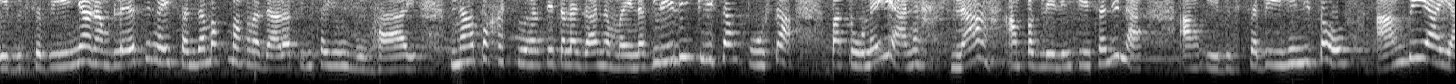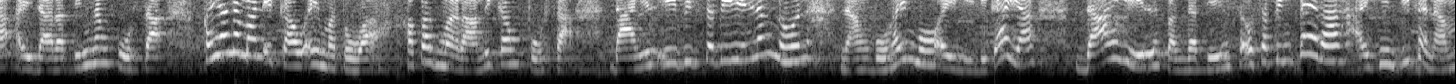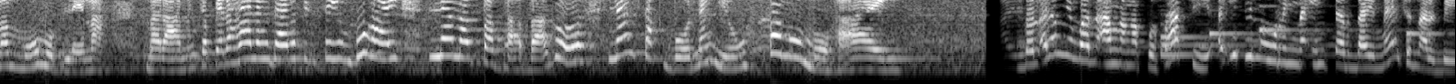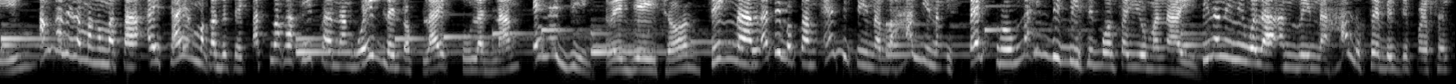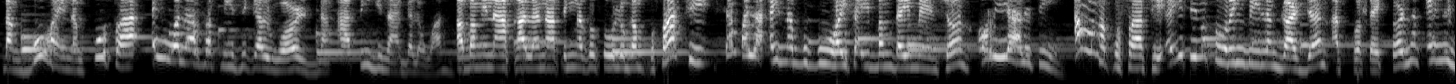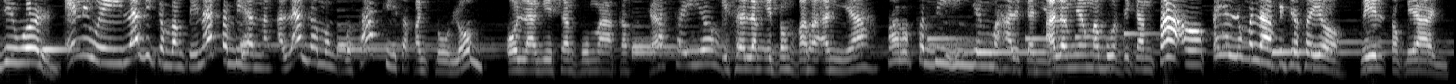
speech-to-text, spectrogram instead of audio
ibig sabihin niya ng blessing ay sandamakmak na darating sa iyong buhay. Napakaswerte talaga na may naglilingkisang pusa. Patunay yan na ang paglilingkisan nila. Ang ibig sabihin nito, ang biyaya ay darating ng pusa. Kaya naman ikaw ay matuwa kapag marami kang pusa. Dahil ibig sabihin lang nun na ang buhay mo ay liligaya dahil pagdating sa usaping pera ay hindi ka na mamumblema. Maraming kaperahan ang darating sa iyong buhay na magpababago ng takbo ng iyong pamumuhay. Idol, alam niyo ba na ang mga pusachi ay itinuring na interdimensional being? Ang mga mata ay kayang makadetect at makakita ng wavelength of light tulad ng energy, radiation, signal at iba pang entity na bahagi ng spectrum na hindi visible sa human eye. Pinaniniwalaan rin na halos 70% ng buhay ng pusa ay wala sa physical world ng ating ginagalawan. Abang inaakala nating natutulog ang pusachi, siya pala ay nabubuhay sa ibang dimension o reality. Ang mga pusachi ay itinuturing bilang guardian at protector ng energy world. Anyway, lagi ka bang tinatabihan ng alaga mong pusachi sa pagtulog? O lagi siyang kumakaskas sa iyo? Isa lang itong paraan niya para sabihin niyang mahal ka niya. Alam niyang mabuti kang tao, kaya lumalapit siya sa iyo. Real talk yarn.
